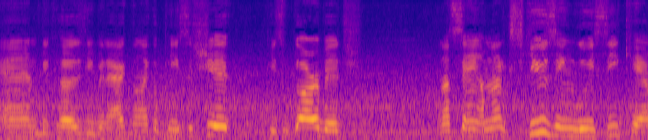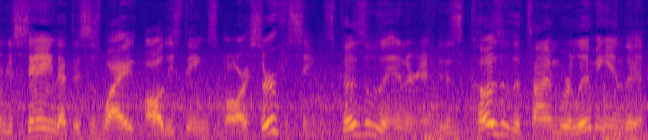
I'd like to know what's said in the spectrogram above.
And because you've been acting like a piece of shit, piece of garbage, I'm not saying I'm not excusing Louis C.K. I'm just saying that this is why all these things are surfacing. It's because of the internet. It's because of the time we're living in, the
